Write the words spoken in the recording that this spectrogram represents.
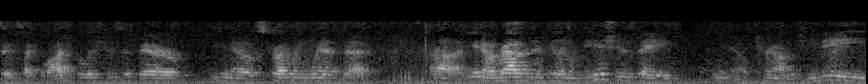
certain psychological issues that they're, you know, struggling with. That, uh, you know, rather than dealing with the issues, they, you know, turn on the TV.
